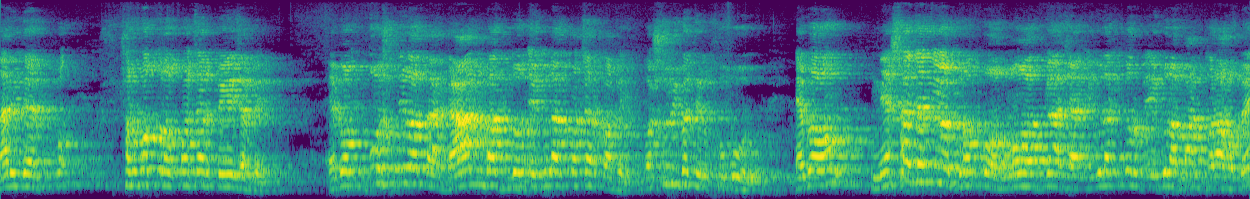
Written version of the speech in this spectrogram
নারীদের সর্বত্র প্রচার পেয়ে যাবে এবং অশ্লীলতা গান বাদ্য এগুলার প্রচার পাবে অসুবিবাতিল খুবুর। এবং নেশা জাতীয় দ্রব্য, মদ, গাঁজা এগুলা কি করবে? এগুলা পান করা হবে,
